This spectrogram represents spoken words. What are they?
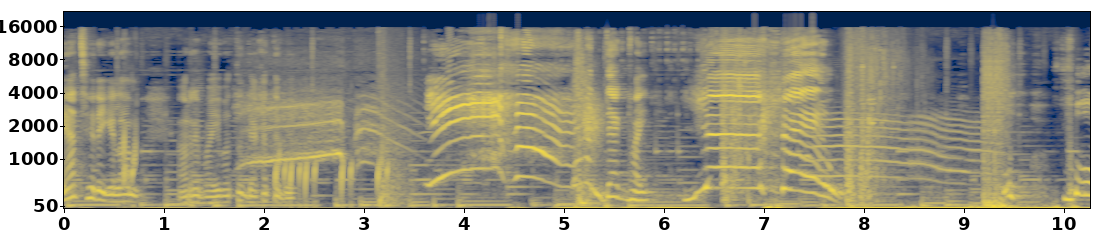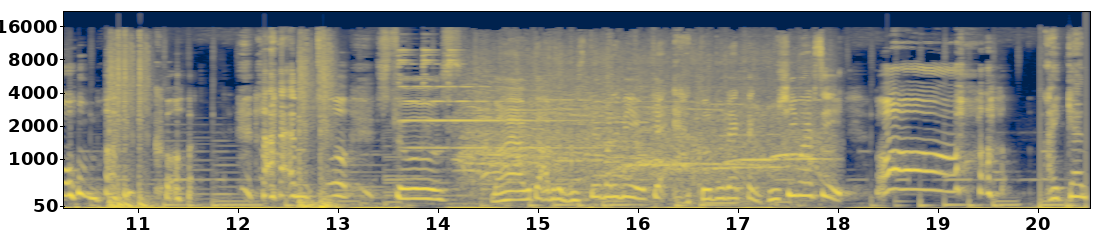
ম্যাচ হেরে গেলাম। আরে ভাই এবার তো দেখাতে হবে। দেখ ভাই। ও my god. I am so so ভাই আমি তো আমি তো বুঝতেই পারিনি ওকে এত দূরে একটা ঘুষি মারছি। ও আই ক্যান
